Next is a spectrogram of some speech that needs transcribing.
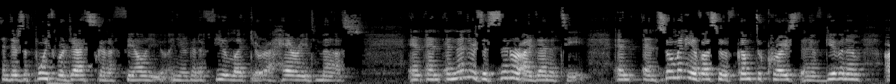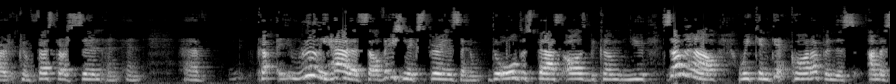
and there's a point where that's going to fail you, and you're going to feel like you're a harried mess. And, and, and then there's a sinner identity. And, and so many of us who have come to Christ and have given Him, our, confessed our sin, and, and have really had a salvation experience and the old is past, all has become new. Somehow we can get caught up in this I'm a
